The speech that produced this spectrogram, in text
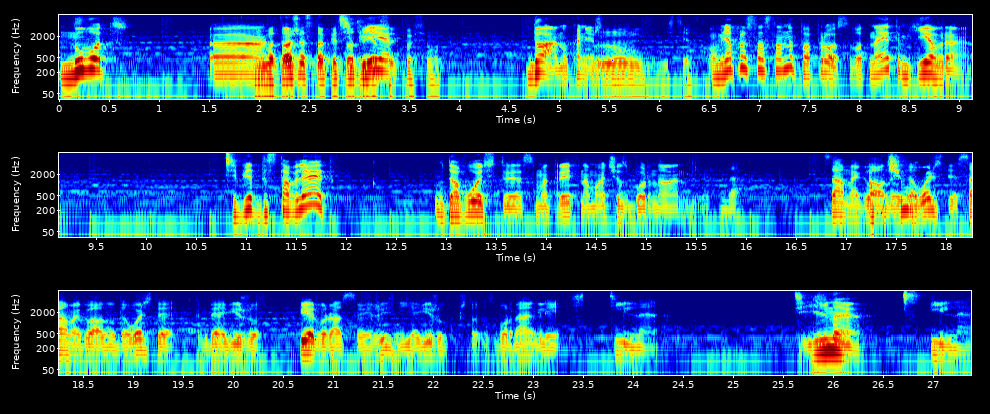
Ну вот... Э, Ему тоже 100-500 тебе... лет, судя по всему. Да, ну конечно. Ну, естественно. У меня просто основной вопрос. Вот на этом евро тебе доставляет удовольствие смотреть на матчи сборной Англии? Да. Самое главное а удовольствие, самое главное удовольствие, когда я вижу первый раз в своей жизни я вижу, что сборная Англии стильная. Стильная? Стильная.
